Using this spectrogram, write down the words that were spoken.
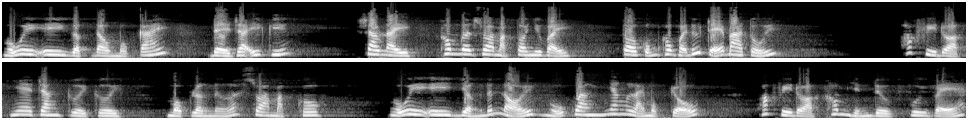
Ngũ y y gật đầu một cái, đề ra ý kiến. Sau này không nên xoa mặt tôi như vậy, tôi cũng không phải đứa trẻ ba tuổi. Hoắc phi đoạt nhe răng cười cười, một lần nữa xoa mặt cô. Ngũ y y giận đến nỗi ngũ quan nhăn lại một chỗ. Hoắc phi đoạt không nhịn được vui vẻ,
